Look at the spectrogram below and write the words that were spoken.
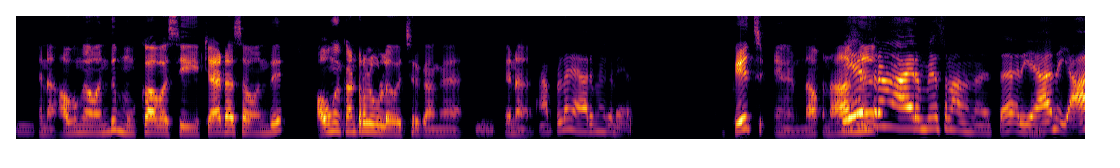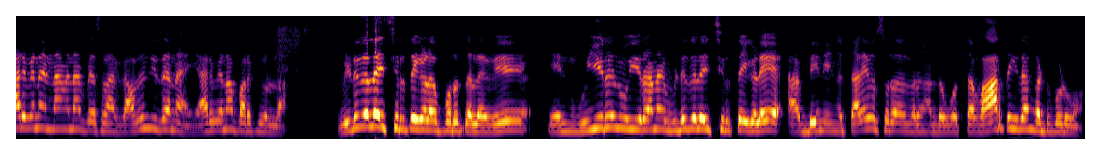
ம். என்ன அவங்க வந்து முக்காவாசி கேடாஸா வந்து அவங்க கண்ட்ரோல் உள்ள வச்சிருக்காங்க. என்ன அப்பெல்லாம் யாருமே கிடையாது. பேச்சு நான்- பேசுறாங்க ஆயிரம் பேசலாம் சார். யாரு யாரு வேணா என்ன வேணா பேசலாம். வதந்தி தானே. யார் வேணா பரப்பி விடலாம். விடுதலை சிறுத்தைகளை பொறுத்தளவு என் உயிரின் உயிரான விடுதலை சிறுத்தைகளே அப்படின்னு எங்க தலைவர் சொல்றாரு பாருங்க அந்த ஒத்த வார்த்தைக்கு தான் கட்டுப்படுவோம்.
